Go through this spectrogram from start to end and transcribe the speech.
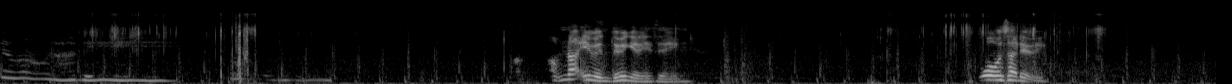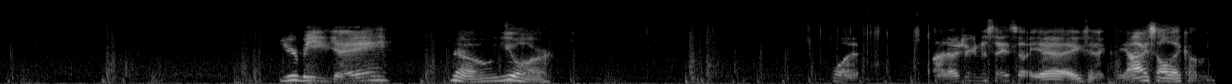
You are what I need. I'm not even doing anything. What was I doing? You're being gay? No, you are. What? I know you're gonna say so. Yeah, exactly. I saw that coming.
